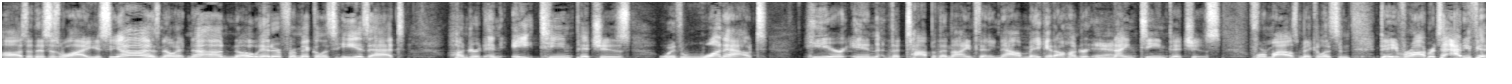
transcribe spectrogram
Uh, so this is why you see ah, there's no hit. No, no hitter for Mikolas. He is at 118 pitches with one out. Here in the top of the ninth inning. Now make it 119 yeah. pitches for Miles Mikolas and Dave Roberts. How do you feel?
